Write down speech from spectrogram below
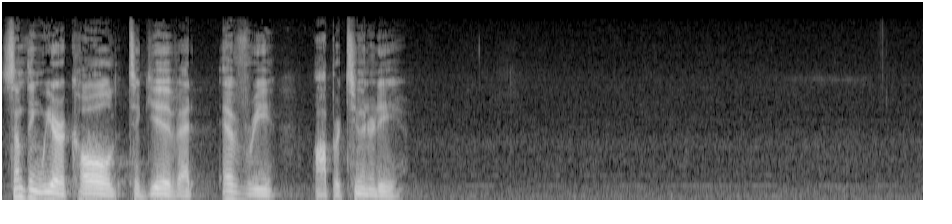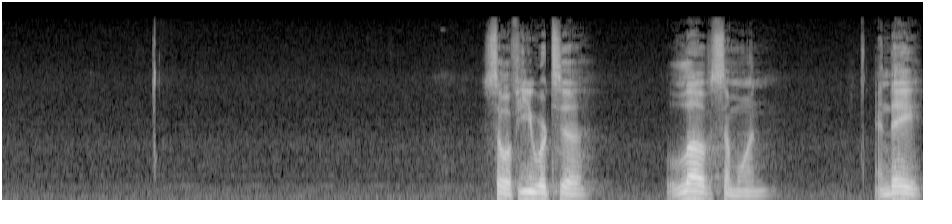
something we are called to give at every opportunity. So, if you were to love someone and they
